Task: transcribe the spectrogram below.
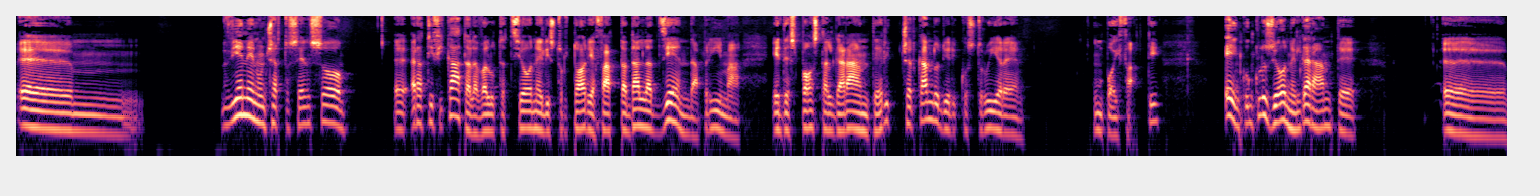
ehm, viene in un certo senso eh, ratificata la valutazione l'istruttoria fatta dall'azienda prima ed esposta al garante, ri- cercando di ricostruire un po' i fatti, e in conclusione il garante eh,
